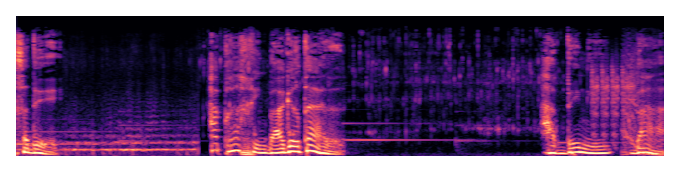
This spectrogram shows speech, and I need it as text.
בשדה. הפרחים באגרטל. הבני בא.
